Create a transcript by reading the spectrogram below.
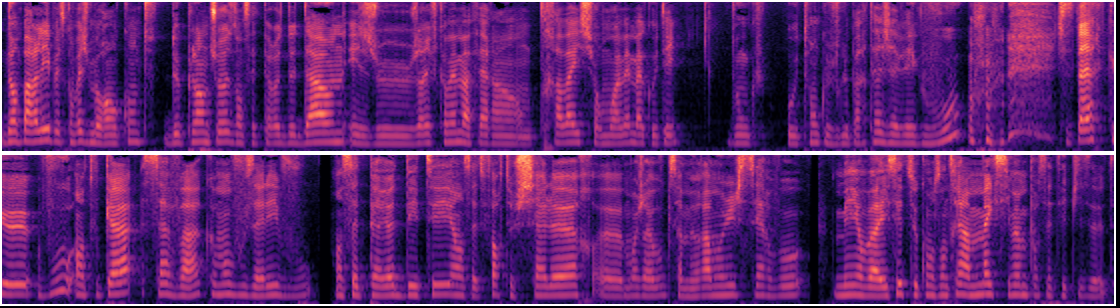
d'en parler parce qu'en fait je me rends compte de plein de choses dans cette période de down et j'arrive quand même à faire un travail sur moi-même à côté. Donc autant que je le partage avec vous. J'espère que vous en tout cas ça va. Comment vous allez vous en cette période d'été, en cette forte chaleur? Euh, Moi j'avoue que ça me ramollit le cerveau. Mais on va essayer de se concentrer un maximum pour cet épisode.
